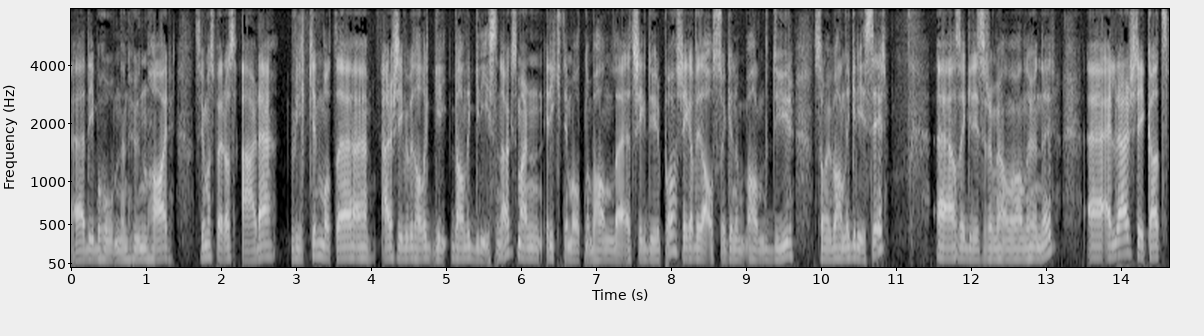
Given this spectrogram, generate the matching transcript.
eh, de behovene en hund har. Så vi må spørre oss, er det hvilken måte er det slik vi betaler, behandler grisen i dag, som er den riktige måten å behandle et slikt dyr på? Slik at vi da også kunne behandle dyr som vi behandler griser? Eh, altså griser som vi behandler hunder? Eh, eller er det slik at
